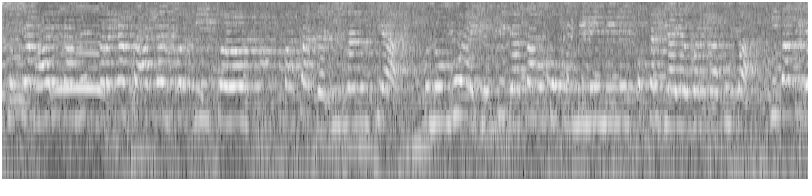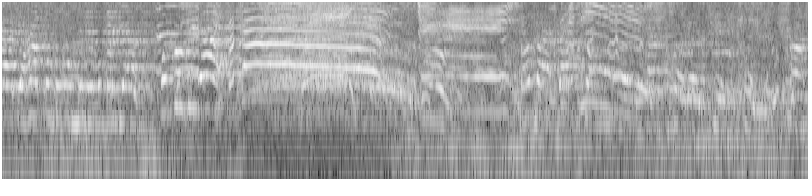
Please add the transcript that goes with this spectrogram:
Setiap hari Kamis mereka seakan pergi ke pasar daging manusia, menunggu agensi datang untuk memilih-milih pekerja yang mereka suka. Kita tidak ada hak untuk memilih pekerjaan. Betul tidak? Betul. Các bạn đang trong thời đại chuyển chủ, hàng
